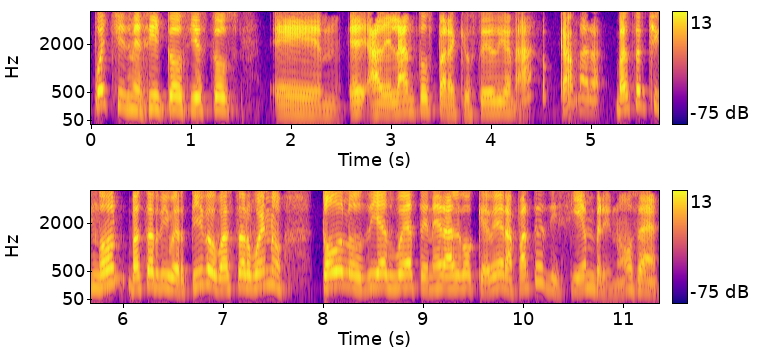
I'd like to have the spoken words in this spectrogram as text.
pues chismecitos y estos eh, adelantos para que ustedes digan, ah, cámara, va a estar chingón, va a estar divertido, va a estar bueno. Todos los días voy a tener algo que ver. Aparte es diciembre, ¿no? O sea,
